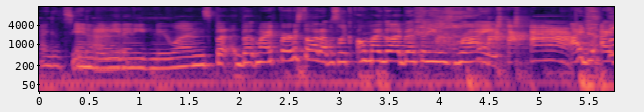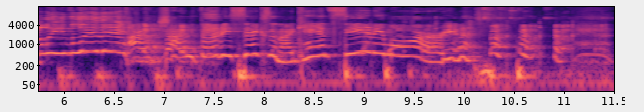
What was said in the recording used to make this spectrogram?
I can see and that. maybe they need new ones but but my first thought i was like oh my god bethany was right I, believe I'm, I'm 36 and I can't see anymore. You know.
